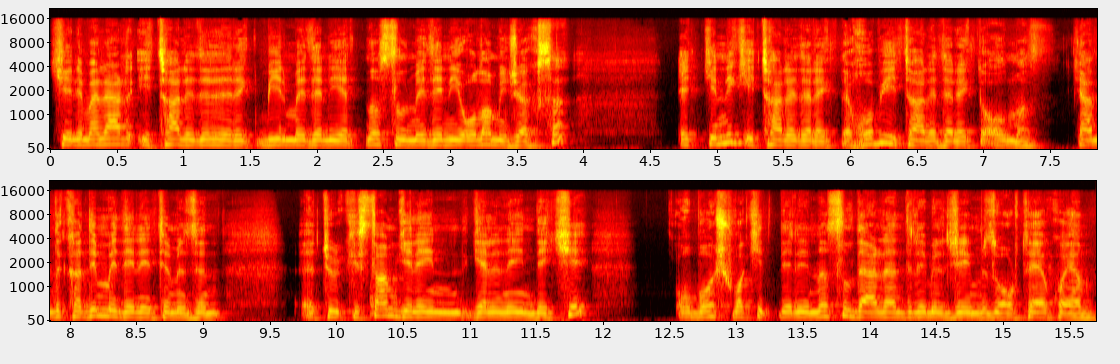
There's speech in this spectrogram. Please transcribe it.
kelimeler ithal edilerek bir medeniyet nasıl medeni olamayacaksa etkinlik ithal ederek de, hobi ithal ederek de olmaz. Kendi kadim medeniyetimizin e, Türk İslam geleneğin, geleneğindeki o boş vakitleri nasıl değerlendirebileceğimizi ortaya koyan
